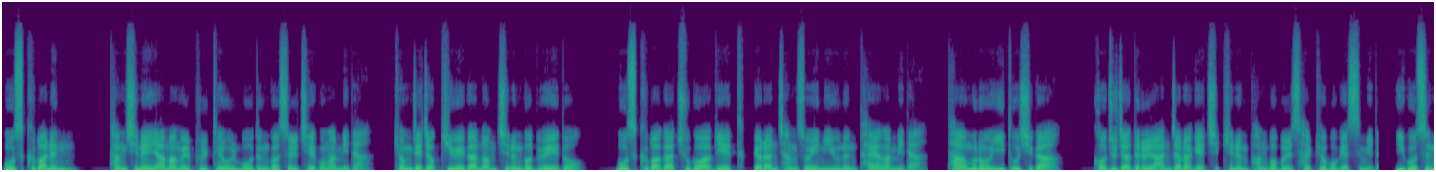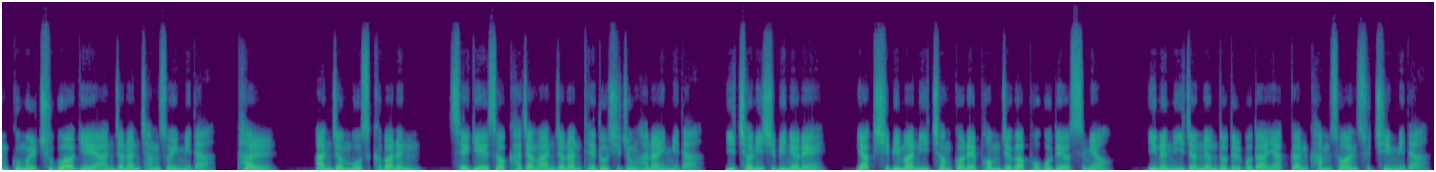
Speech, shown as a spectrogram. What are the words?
모스크바는 당신의 야망을 불태울 모든 것을 제공합니다. 경제적 기회가 넘치는 것 외에도 모스크바가 주거하기에 특별한 장소인 이유는 다양합니다. 다음으로 이 도시가 거주자들을 안전하게 지키는 방법을 살펴보겠습니다. 이곳은 꿈을 추구하기에 안전한 장소입니다. 탈, 안전 모스크바는 세계에서 가장 안전한 대도시 중 하나입니다. 2022년에 약 12만 2천 건의 범죄가 보고되었으며 이는 이전 연도들보다 약간 감소한 수치입니다.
